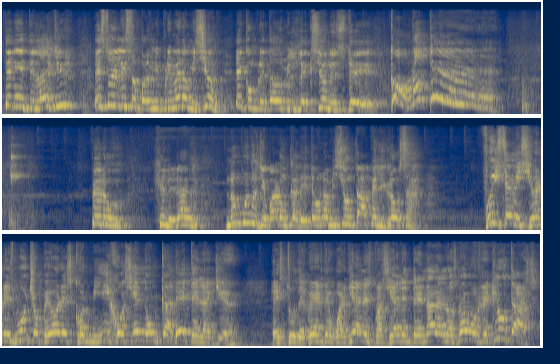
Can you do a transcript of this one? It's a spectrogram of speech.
Teniente Lightyear, estoy listo para mi primera misión. He completado mis lecciones de karate. Pero, general, no puedo llevar a un cadete a una misión tan peligrosa. Fuiste a misiones mucho peores con mi hijo siendo un cadete, Lightyear. Es tu deber de guardián espacial entrenar a los nuevos reclutas.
